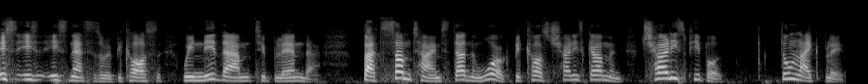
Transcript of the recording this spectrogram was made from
it's, it's, it's necessary because we need them to blame them. But sometimes it doesn't work because Chinese government, Chinese people don't like blame.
